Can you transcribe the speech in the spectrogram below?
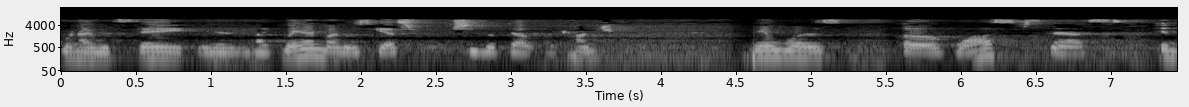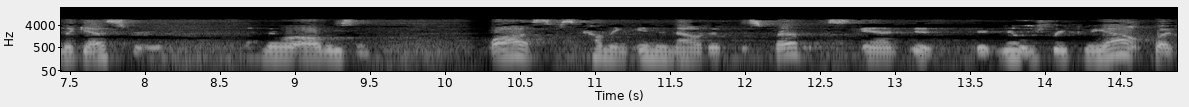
when I would stay in my grandmother's guest room, she lived out in the country. There was a wasp's nest in the guest room, and there were all these wasps coming in and out of this crevice, and it it really freaked me out. But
